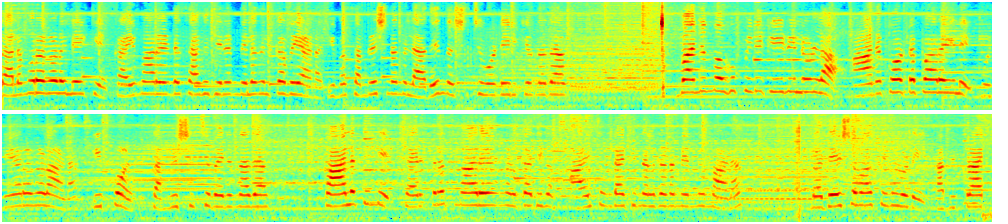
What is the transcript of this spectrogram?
തലമുറകളിലേക്ക് കൈമാറേണ്ട സാഹചര്യം നിലനിൽക്കവെയാണ് ഇവ സംരക്ഷണമില്ലാതെ നശിച്ചുകൊണ്ടിരിക്കുന്നത്. വനം വകുപ്പിന് കീഴിലുള്ള ആനക്കോട്ടപ്പാറയിലെ മുനിയറകളാണ് ഇപ്പോൾ സംരക്ഷിച്ചു വരുന്നത്. കാലത്തിന്റെ ചരിത്ര സ്മാരകങ്ങൾക്കധികം ആയുസുണ്ടാക്കി നൽകണമെന്നുമാണ് പ്രദേശവാസികളുടെ അഭിപ്രായം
